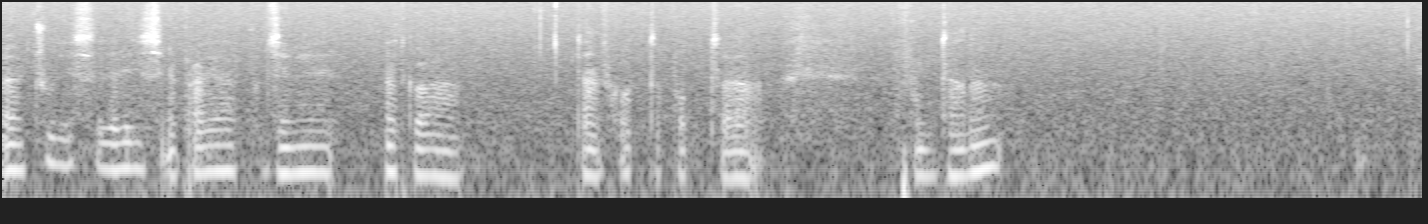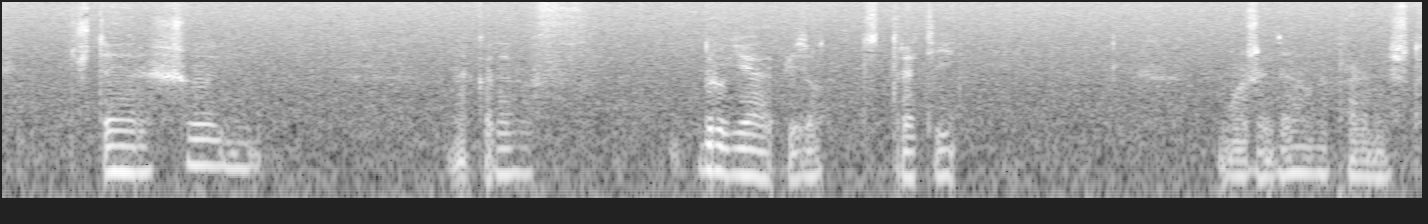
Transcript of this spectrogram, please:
А, се дали да си направя подземие на такова там вход под а, фонтана. Ще реша и някъде в другия епизод, трети, може да направя нещо.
